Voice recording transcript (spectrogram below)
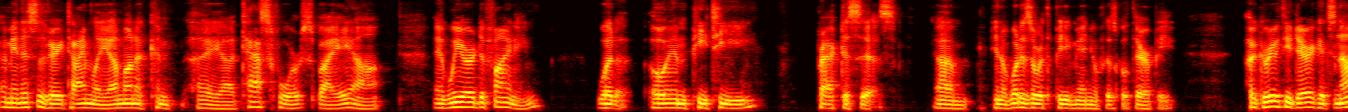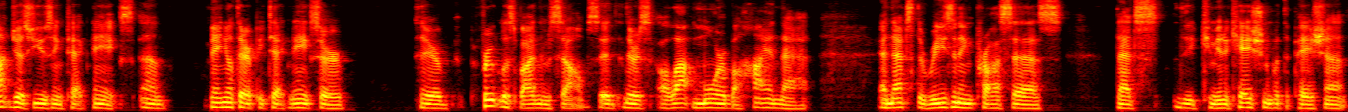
I mean, this is very timely. I'm on a, a, a uh, task force by AAOMPT, and we are defining what OMPT practice is. Um, you know, what is orthopedic manual physical therapy? I agree with you, Derek. It's not just using techniques. Um, manual therapy techniques are they're fruitless by themselves. It, there's a lot more behind that, and that's the reasoning process. That's the communication with the patient.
